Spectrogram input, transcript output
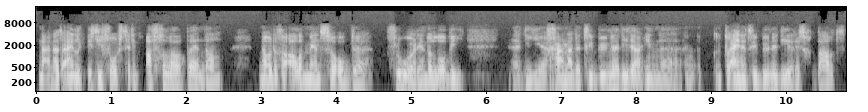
Nou, en uiteindelijk is die voorstelling afgelopen. En dan nodigen alle mensen op de vloer in de lobby. eh, die eh, gaan naar de tribune, die daar in eh, een, een kleine tribune die er is gebouwd.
